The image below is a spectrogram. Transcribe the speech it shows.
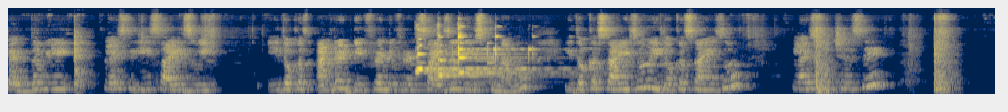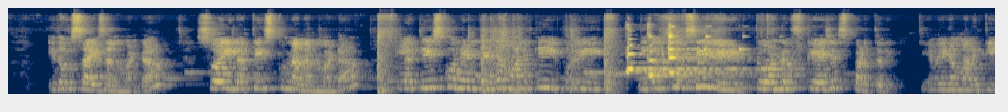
పెద్దవి ప్లస్ ఈ సైజువి ఇదొక అంటే డిఫరెంట్ డిఫరెంట్ సైజులు తీసుకున్నాను. ఇదొక సైజు ఇదొక సైజు ప్లస్ వచ్చేసి ఇదొక సైజ్ అనమాట సో ఇలా తీసుకున్నాను అనమాట ఇలా తీసుకొని ఏంటంటే మనకి ఇప్పుడు ఈ- ఇది వచ్చేసి టూ అండ్ హాఫ్ కేజెస్ పడుతుంది. ఏమైనా మనకి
